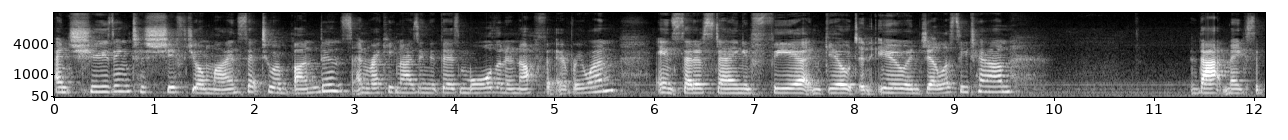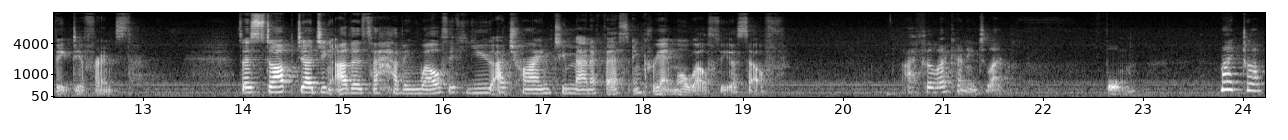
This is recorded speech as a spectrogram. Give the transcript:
and choosing to shift your mindset to abundance and recognizing that there's more than enough for everyone instead of staying in fear and guilt and ew and jealousy town that makes a big difference. So stop judging others for having wealth if you are trying to manifest and create more wealth for yourself. I feel like I need to like, boom, mic drop.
